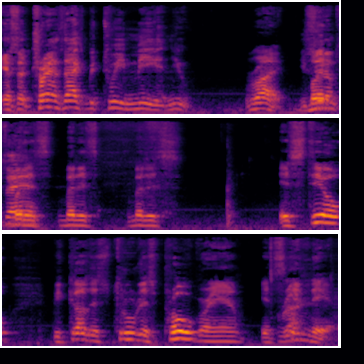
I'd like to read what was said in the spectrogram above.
It's a transaction between me and you. right, You see but, what I'm saying? But it's but it's but it's it's still because it's through this program. It's Right. in there,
